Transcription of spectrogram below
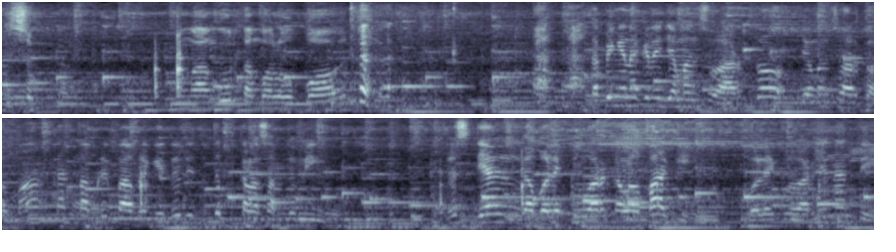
Resep. Menganggur tambah loba. Tapi ngenak kena zaman Soeharto zaman Soeharto mah kan pabrik-pabrik itu ditutup kalau Sabtu Minggu. Terus dia nggak boleh keluar kalau pagi. Boleh keluarnya nanti.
